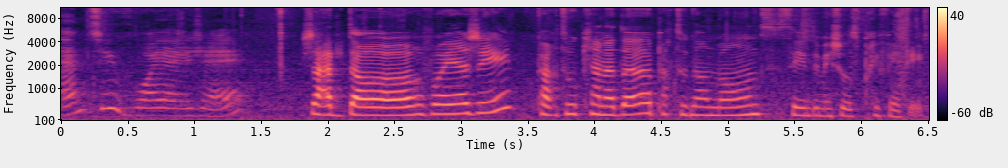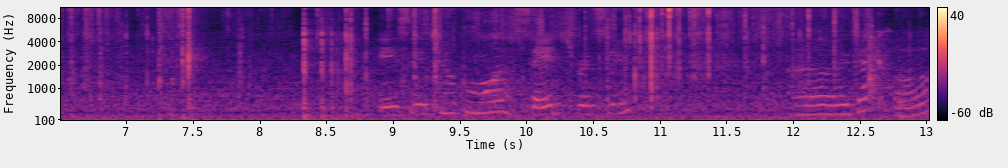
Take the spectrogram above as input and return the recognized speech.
Aimes-tu voyager? J'adore voyager partout au Canada, partout dans le monde. C'est une de mes choses préférées. Et c'est tout pour moi. Sage, veux-tu? Euh, D'accord.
